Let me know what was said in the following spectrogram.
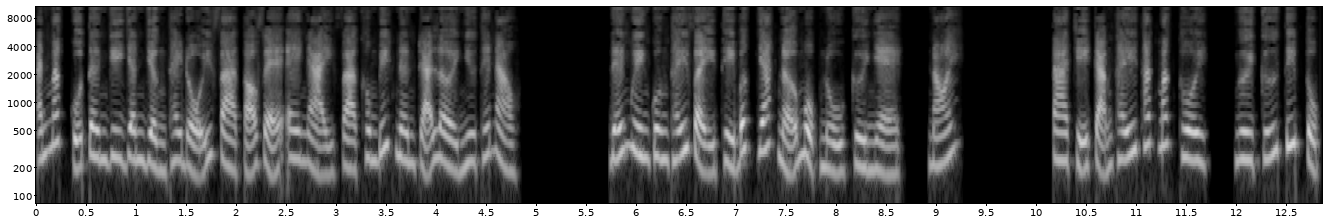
ánh mắt của tên ghi danh dần thay đổi và tỏ vẻ e ngại và không biết nên trả lời như thế nào. Đế nguyên quân thấy vậy thì bất giác nở một nụ cười nhẹ, nói. Ta chỉ cảm thấy thắc mắc thôi, ngươi cứ tiếp tục.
